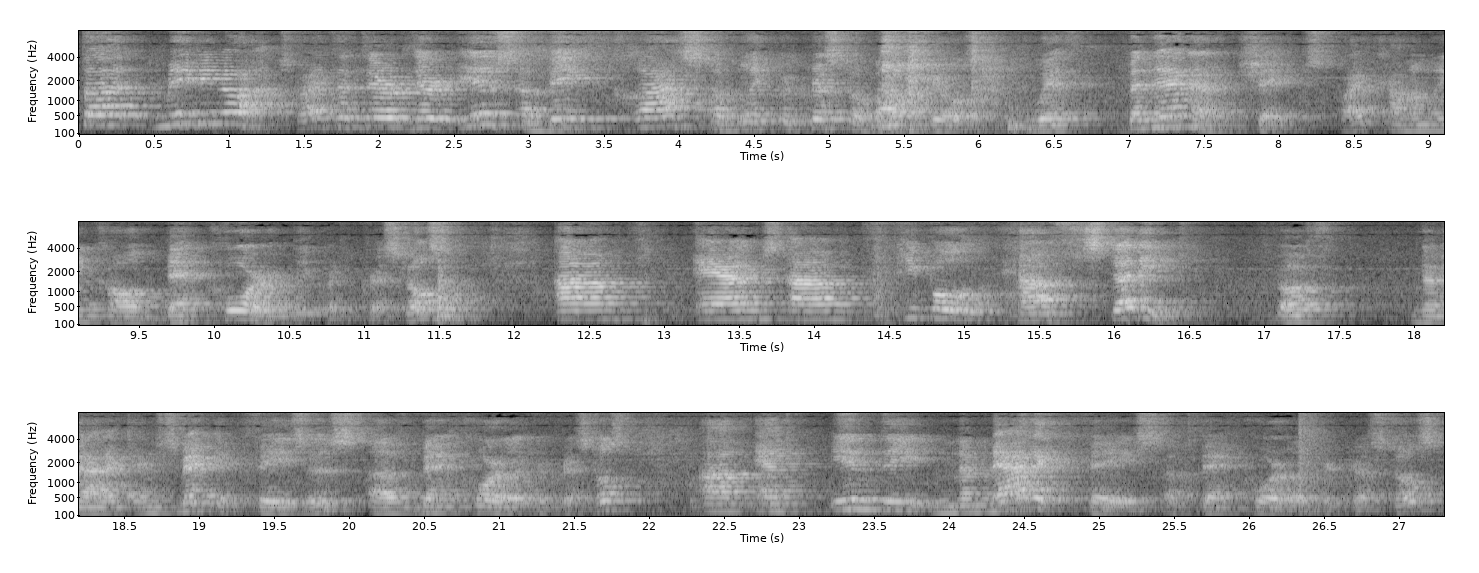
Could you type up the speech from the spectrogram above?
but maybe not, right? That there, there is a big class of liquid crystal molecules with banana shapes, right? Commonly called bent core liquid crystals. Um, and um, people have studied both nematic and smectic phases of bent core liquid crystals. Um, and in the nematic phase of bent core liquid crystals,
